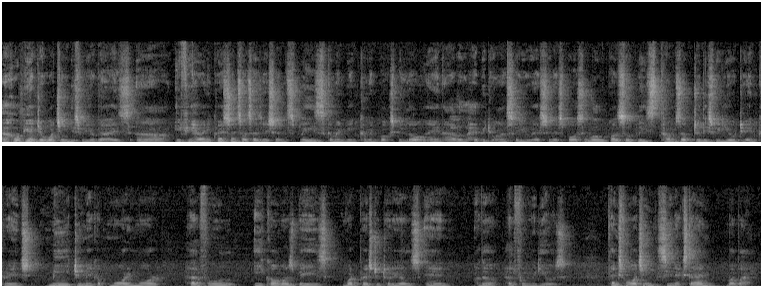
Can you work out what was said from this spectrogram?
I hope you enjoy watching this video guys. Uh, if you have any questions or suggestions, please comment me in comment box below and I will happy to answer you as soon as possible. Also please thumbs up to this video to encourage me to make up more and more helpful e-commerce based WordPress tutorials and other helpful videos. Thanks for watching. See you next time. Bye bye.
